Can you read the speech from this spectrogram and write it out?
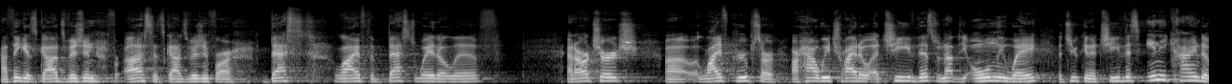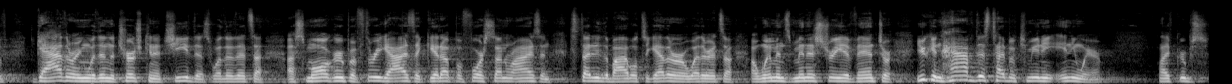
I think it's God's vision for us. It's God's vision for our best life, the best way to live. At our church, uh, life groups are, are how we try to achieve this. They're not the only way that you can achieve this. Any kind of gathering within the church can achieve this, whether that's a, a small group of three guys that get up before sunrise and study the Bible together, or whether it's a, a women's ministry event, or you can have this type of community anywhere. Life groups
